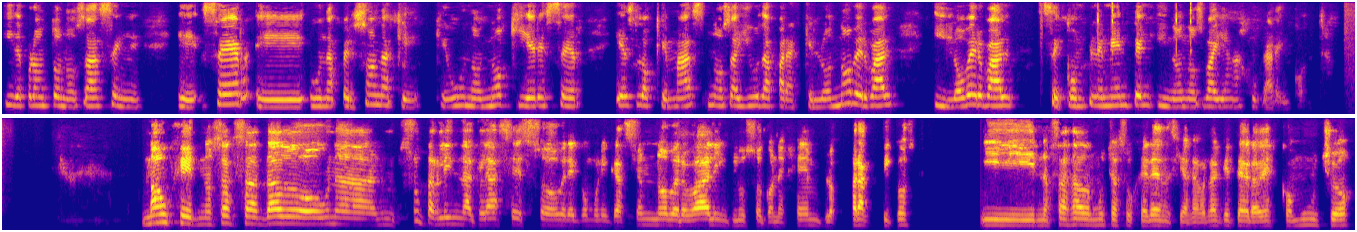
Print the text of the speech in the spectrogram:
y de pronto nos hacen eh, ser una persona que, que uno no quiere ser, es lo que más nos ayuda para que lo no verbal y lo verbal se complementen y no nos vayan a jugar en contra. Maujet, nos has dado una súper linda clase sobre comunicación no verbal, incluso con ejemplos prácticos y nos has dado muchas sugerencias. La verdad que te agradezco mucho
